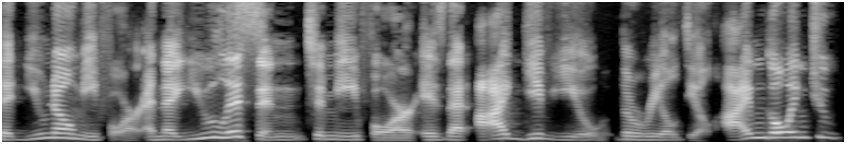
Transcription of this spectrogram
that you know me for and that you listen to me for is that I give you the real deal. I'm going to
